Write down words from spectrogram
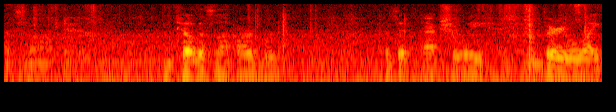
That's not, you can tell that's not hardwood because it actually is very light.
